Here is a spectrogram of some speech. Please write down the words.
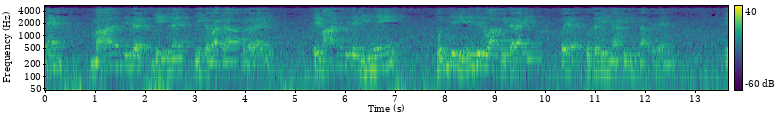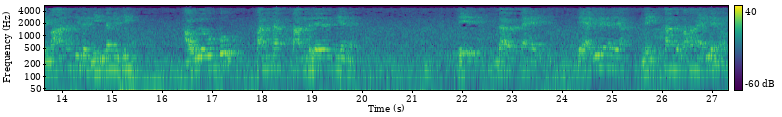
දැන් මානසික ගින්න ඊට වඩා ප්‍රබලයි. ඒ මානසික ගින්නේ පුංචි ගිනිසිලුවක් විතරයි ඔය කුසලින්න පිළිහිට අපට දැනෙන්නේ. ඒ මානසික ගින්න විසින් අවුලවපු පංචස්කන්ධය කියන ඒ දරතේ ඒ ඇවිලෙන දෙයක්. මේ ස්කන්ධ පහම ඇවිලෙනවා.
